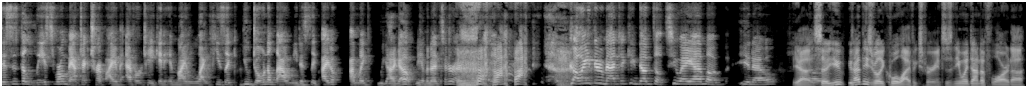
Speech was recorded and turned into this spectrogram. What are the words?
this is the least romantic trip I've ever taken in my life. He's like, you don't allow me to sleep. I don't. I'm like, we gotta go. We have an itinerary. Going through Magic Kingdom till 2 a.m. of you know yeah. so um, you you had these really cool life experiences, and you went down to Florida,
